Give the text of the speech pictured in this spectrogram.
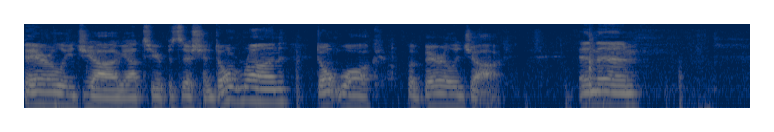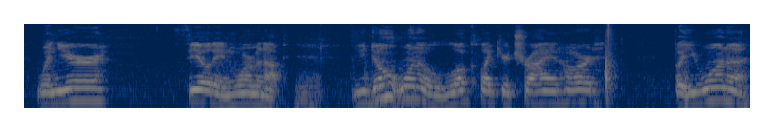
barely jog out to your position. Don't run, don't walk, but barely jog. And then when you're fielding, warming up, you don't want to look like you're trying hard, but you want to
